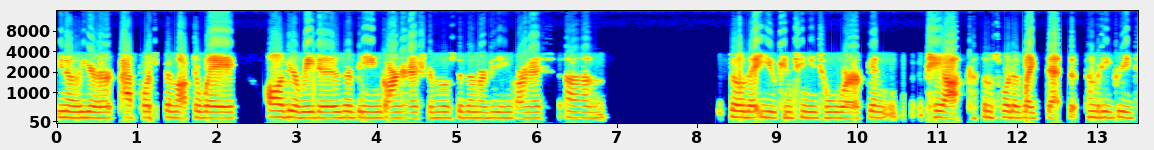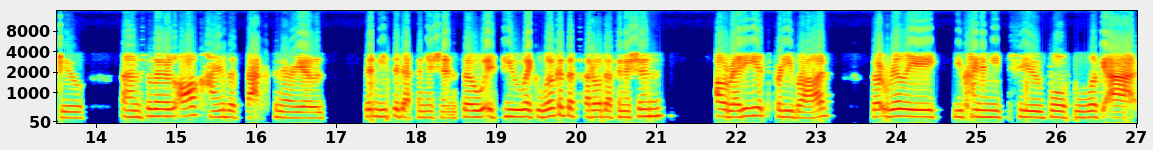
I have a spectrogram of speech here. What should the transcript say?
You know, your passport's been locked away. All of your wages are being garnished, or most of them are being garnished. Um, so that you continue to work and pay off some sort of like debt that somebody agreed to. Um, so there's all kinds of fact scenarios that meet the definition. So if you like look at the federal definition already, it's pretty broad, but really you kind of need to both look at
